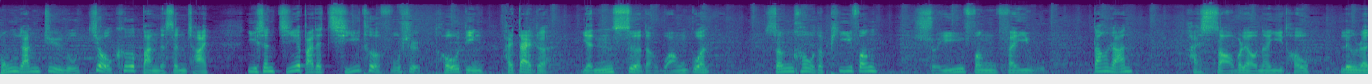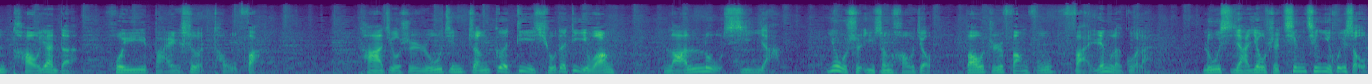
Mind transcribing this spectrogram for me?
童颜巨乳，教科般的身材，一身洁白的奇特服饰，头顶还戴着。银色的王冠，身后的披风随风飞舞，当然，还少不了那一头令人讨厌的灰白色头发。他就是如今整个地球的帝王，兰露西亚。又是一声嚎叫，包纸仿佛反应了过来。露西亚又是轻轻一挥手，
